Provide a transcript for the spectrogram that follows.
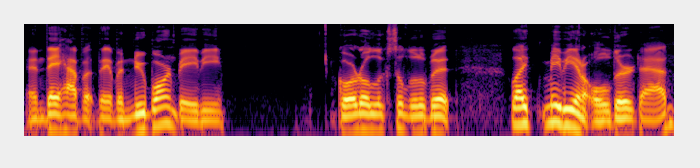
and they have a they have a newborn baby. Gordo looks a little bit like maybe an older dad.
